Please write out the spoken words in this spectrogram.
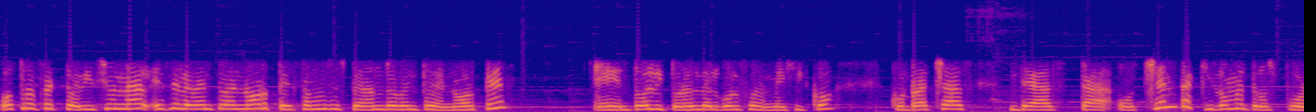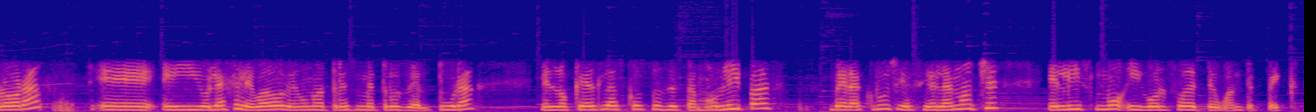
Otro efecto adicional es el evento de norte. Estamos esperando evento de norte en todo el litoral del Golfo de México con rachas de hasta 80 kilómetros por hora eh, y oleaje elevado de 1 a 3 metros de altura en lo que es las costas de Tamaulipas, Veracruz y hacia la noche, el Istmo y Golfo de Tehuantepec.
